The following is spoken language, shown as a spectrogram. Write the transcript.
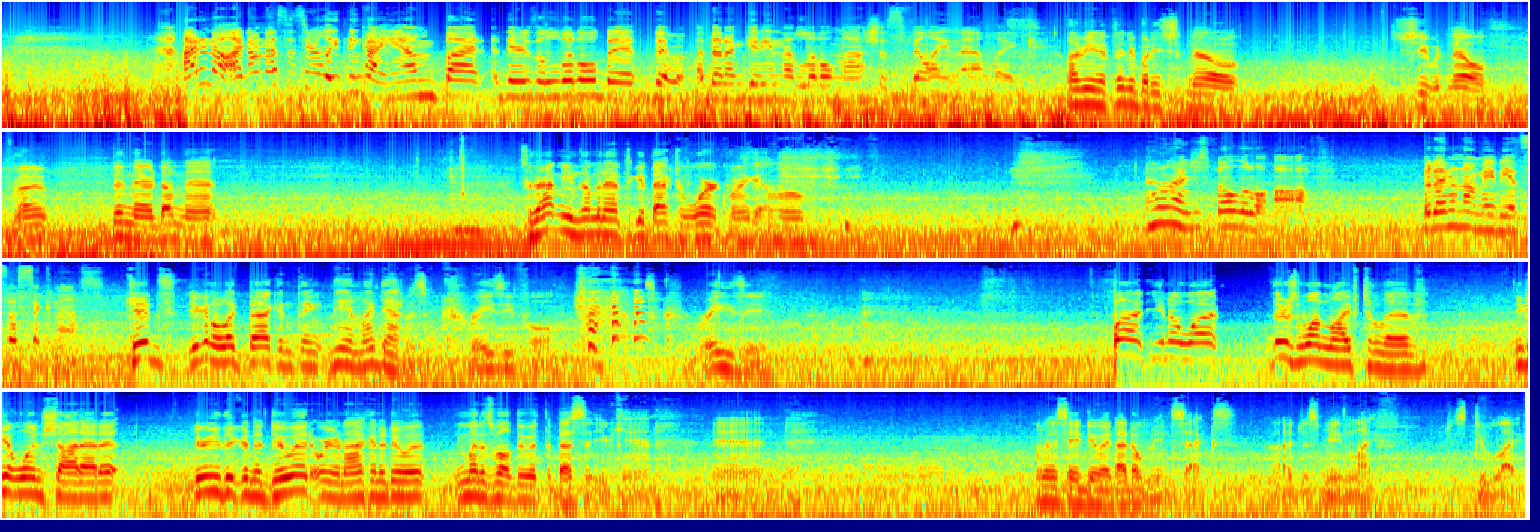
I don't know. I don't necessarily think I am, but there's a little bit that, that I'm getting the little nauseous feeling that like, I mean, if anybody should know, she would know, right? Been there, done that. So that means I'm gonna have to get back to work when I get home. I don't know, I just feel a little off. But I don't know, maybe it's the sickness. Kids, you're gonna look back and think, man, my dad was a crazy fool. that was crazy. But you know what? There's one life to live. You get one shot at it. You're either gonna do it or you're not gonna do it. You might as well do it the best that you can. And when I say do it, I don't mean sex. I just mean life. Just do life.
